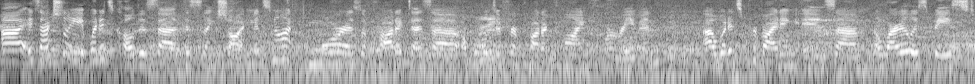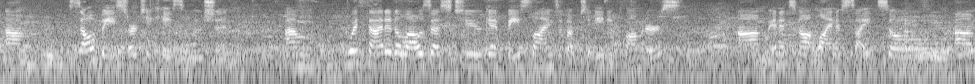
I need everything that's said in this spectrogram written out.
Uh, it's actually what it's called is uh, the Slingshot, and it's not more as a product as a, a whole different product line for Raven. Uh, what it's providing is um, a wireless-based, um, cell-based RTK solution. Um, with that, it allows us to get baselines of up to 80 kilometers, um, and it's not line of sight. So um,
